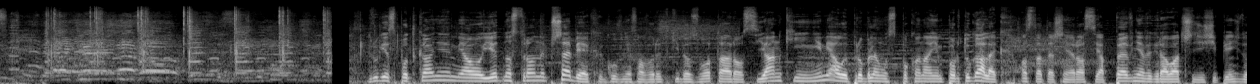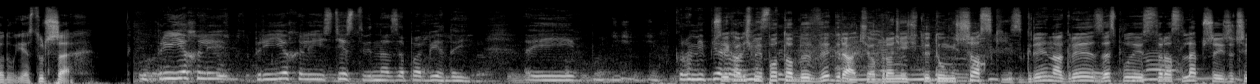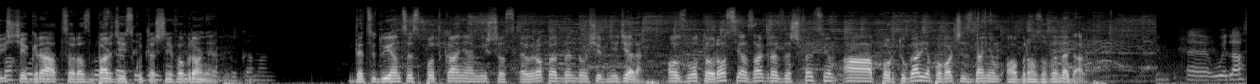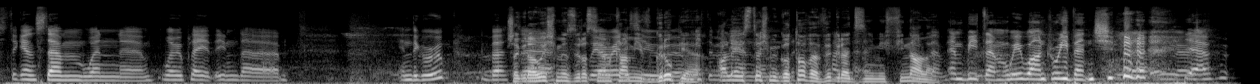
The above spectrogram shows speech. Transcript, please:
Drugie spotkanie miało jednostronny przebieg. Głównie faworytki do złota Rosjanki nie miały problemu z pokonaniem Portugalek. Ostatecznie Rosja pewnie wygrała 35 do 23. Приехали, приехали, естественно, за победой. И кроме первого Przyjechaliśmy po места to, by wygrać, ни о obronić чем не tytuł думали. mistrzowski. Z gry na gry zespół jest No, coraz lepszy i rzeczywiście по gra ходу coraz просто bardziej отыграть skutecznie w игре, obronie. Decydujące spotkania Mistrzostw Europy będą się w niedzielę. O złoto Rosja zagra ze Szwecją, a Portugalia powalczy z Danią o brązowy medal. Uh, we lost against them when, uh, when we played in the Przegrałyśmy uh, z Rosjankami w grupie, ale jesteśmy gotowe wygrać z nimi w finale. And beat them. We want revenge. yeah,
